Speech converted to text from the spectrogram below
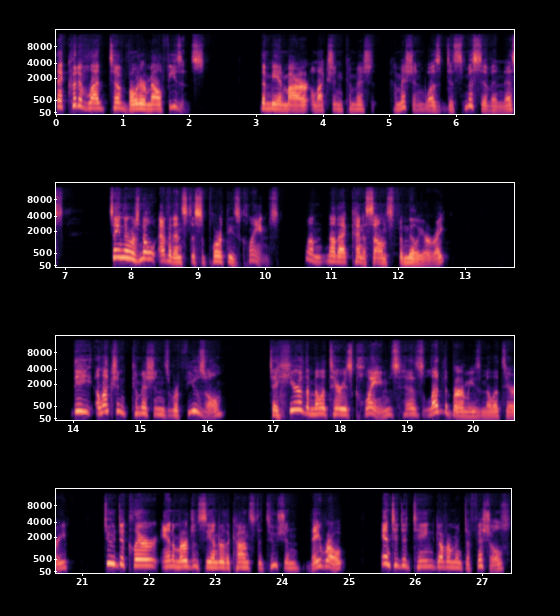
that could have led to voter malfeasance the Myanmar Election Commission, Commission was dismissive in this, saying there was no evidence to support these claims. Well, now that kind of sounds familiar, right? The Election Commission's refusal to hear the military's claims has led the Burmese military to declare an emergency under the Constitution they wrote and to detain government officials.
